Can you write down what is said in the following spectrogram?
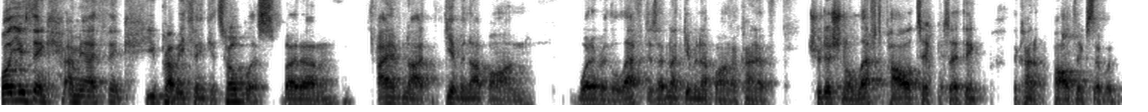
Well, you think? I mean, I think you probably think it's hopeless, but um, I have not given up on whatever the left is. I've not given up on a kind of traditional left politics. I think the kind of politics that would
